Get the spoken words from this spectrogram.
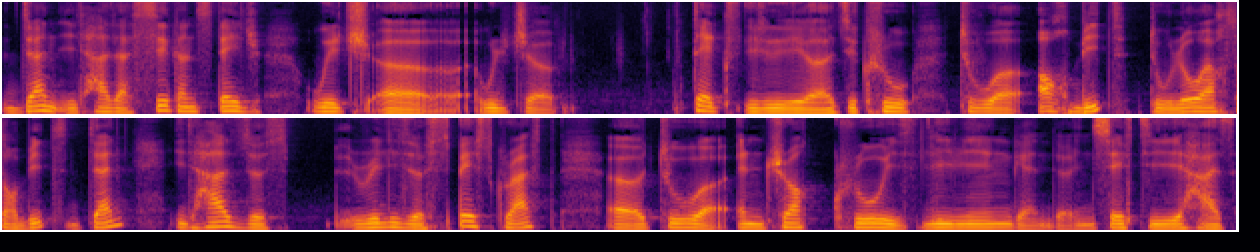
Then it has a second stage which uh, which uh, takes the uh, the crew to orbit to low Earth orbit. Then it has the really the spacecraft uh, to uh, ensure crew is living and uh, in safety has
